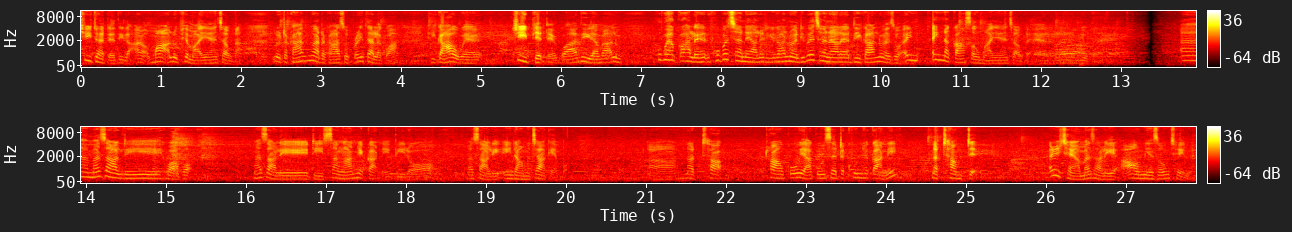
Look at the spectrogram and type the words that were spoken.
ရှိတတ်တယ်သိလားအဲ့တော့အမအဲ့လိုဖြစ်မှရမ်းချောက်တာအဲ့လိုတကားကတကားဆိုပြိတ္တလည်းကွာဒီကားကိုပဲကြည့်ပြစ်တယ်ကွာသိရမလားအဲ့လိုဟိုဘက်ကလည်းဟိုဘက် channel ကလည်းဒီကားလွှင့်ဒီဘက် channel ကလည်းဒီကားလွှင့်ဆိုအဲ့အဲ့နှစ်ကားစုံမှရမ်းချောက်တယ်အဲ့လိုမျိုးပေါ့အာမဆာလေးဟွာပေါ့မဆာလေးဒီ15နှစ်ကနေပြီးတော့မဆာလေးအိမ်တောင်မကြခင်ပေါ့ အာ1992ခုနှစ်ကနေ2001အဲ့ဒီချိန်ကမဆာလေးအအောင်မြင်ဆုံးချိန်ပဲ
